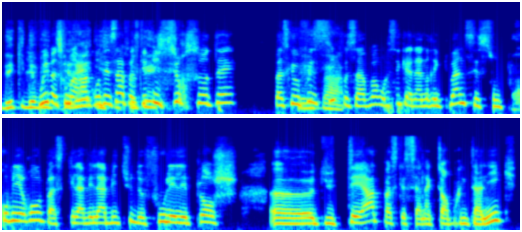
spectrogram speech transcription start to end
dès qu'il devait Oui, parce qu'on m'a raconté ça, parce qu'il sursautait. Parce qu'au fait, il faut savoir aussi qu'Alan Rickman, c'est son premier rôle parce qu'il avait l'habitude de fouler les planches euh, du théâtre parce que c'est un acteur britannique,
